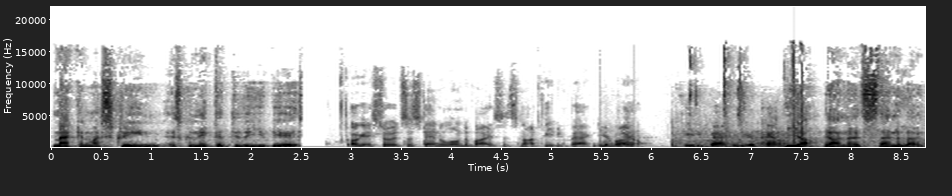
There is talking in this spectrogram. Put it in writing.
Mac and my screen is connected to the UPS. Okay, so it's a standalone device. It's not feeding back into your panel. Feeding back into your panel. Yeah, yeah, no, it's standalone.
